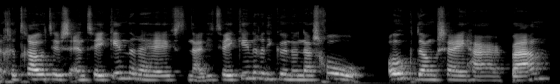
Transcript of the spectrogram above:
getrouwd is en twee kinderen heeft. Nou, die twee kinderen die kunnen naar school ook dankzij haar baan.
